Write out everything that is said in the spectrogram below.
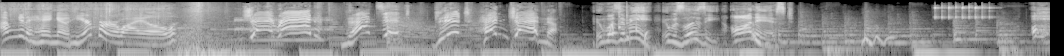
I'm gonna hang out here for a while. Jared! That's it! Detention! It wasn't me. It was Lizzie. Honest. Oh,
